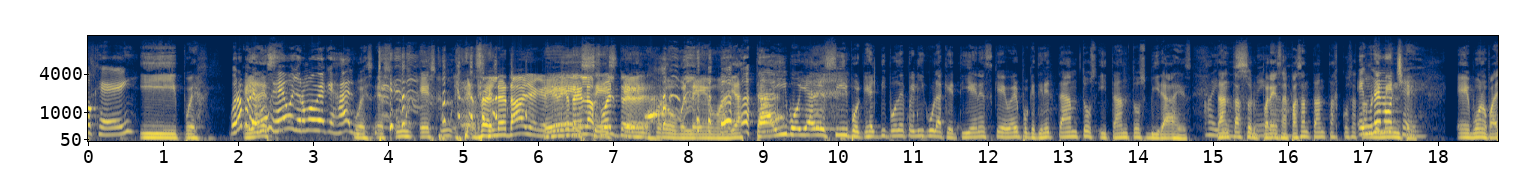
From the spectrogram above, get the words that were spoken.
Ok. Y pues. Bueno, pero ella es un es- jevo, yo no me voy a quejar. Pues es un. Es un Ese es el detalle, que tiene que tener la ese suerte. Es el problema. Y hasta ahí voy a decir, porque es el tipo de película que tienes que ver, porque tiene tantos y tantos virajes, Ay, tantas Dios sorpresas, pasan tantas cosas En tan una dementes. Eh, bueno, para,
